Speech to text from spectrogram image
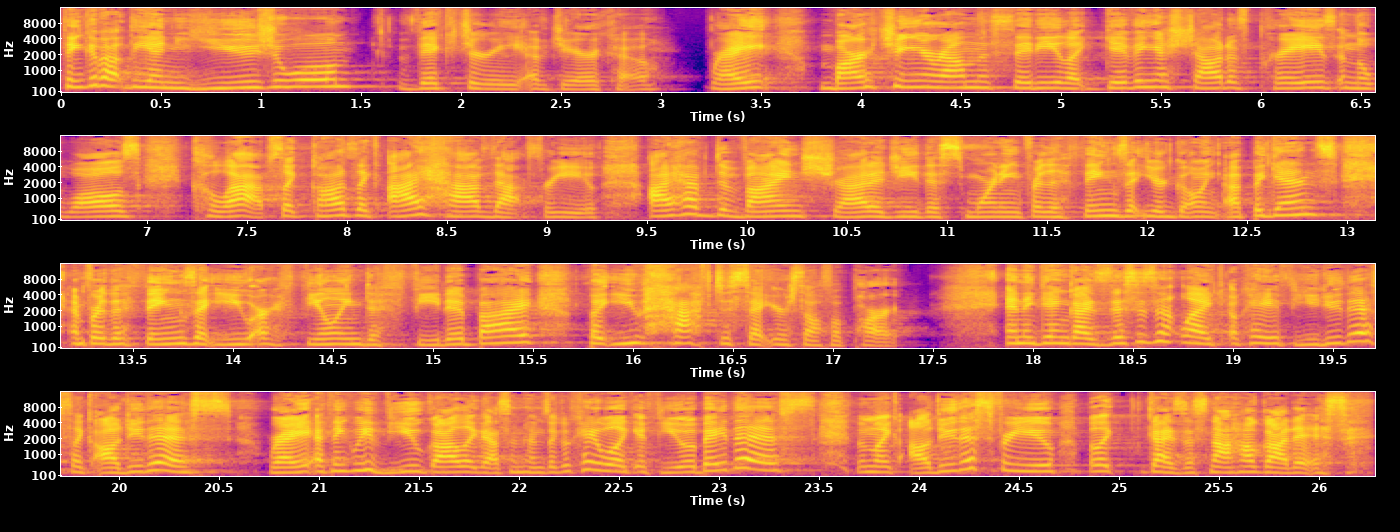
Think about the unusual victory of Jericho right? Marching around the city, like giving a shout of praise and the walls collapse. Like God's like, I have that for you. I have divine strategy this morning for the things that you're going up against and for the things that you are feeling defeated by, but you have to set yourself apart. And again, guys, this isn't like, okay, if you do this, like I'll do this, right? I think we view God like that sometimes, like, okay, well, like if you obey this, then like I'll do this for you. But like, guys, that's not how God is.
